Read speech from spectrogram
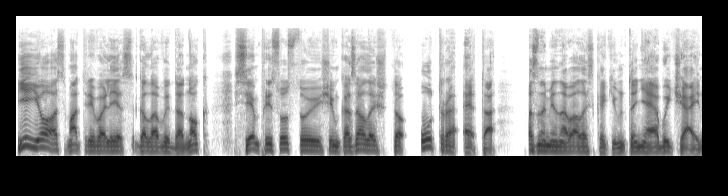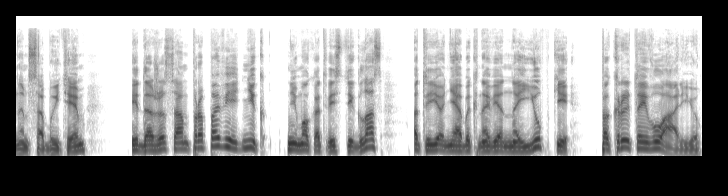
Ее осматривали с головы до ног. Всем присутствующим казалось, что утро это ознаменовалось каким-то необычайным событием, и даже сам проповедник не мог отвести глаз от ее необыкновенной юбки, покрытой вуалью.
